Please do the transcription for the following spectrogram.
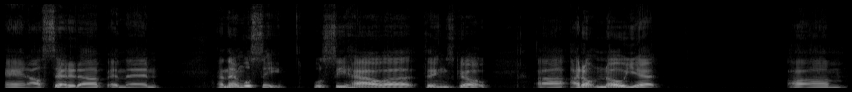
and I'll set it up and then and then we'll see. We'll see how uh, things go. Uh, I don't know yet um,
